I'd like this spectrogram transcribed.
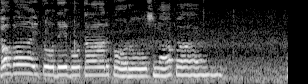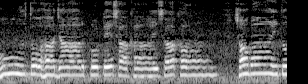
সবাই তো দেবতার পরশ না পায়। ফুল তো হাজার ফোটে শাখায় শাখায়, সবাই তো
